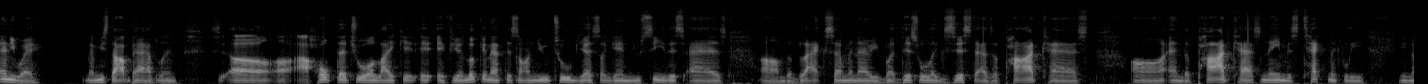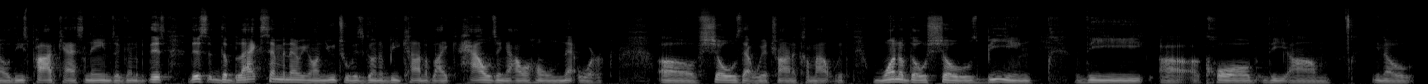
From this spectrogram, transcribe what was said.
anyway let me stop babbling. Uh, uh, I hope that you all like it. If you're looking at this on YouTube, yes, again, you see this as um, the Black Seminary, but this will exist as a podcast. Uh, and the podcast name is technically, you know, these podcast names are gonna be this this the Black Seminary on YouTube is gonna be kind of like housing our whole network of shows that we're trying to come out with. One of those shows being the uh, called the um, you know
